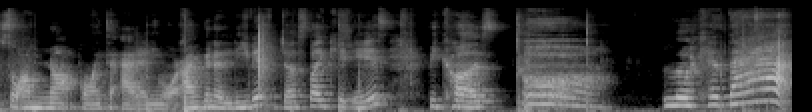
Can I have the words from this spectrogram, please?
So I'm not going to add anymore. I'm gonna leave it just like it is because, oh, Look at that.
